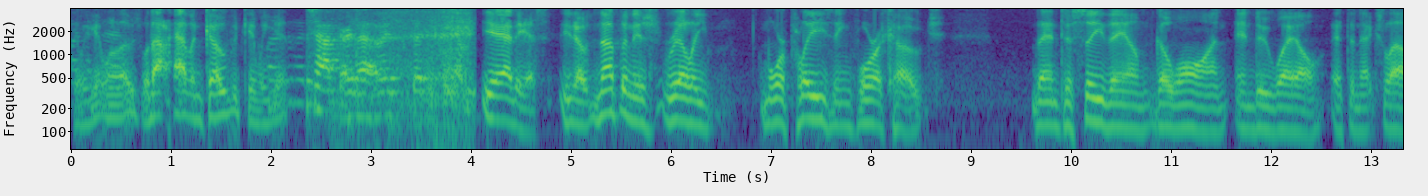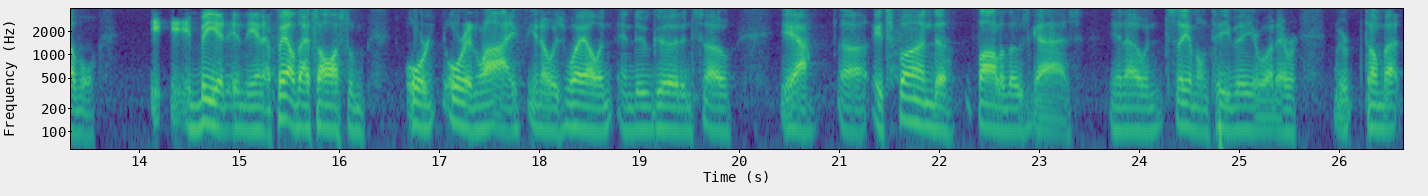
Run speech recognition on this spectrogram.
Can we get one of those without having COVID? Can we get? The chapter though It's good. Yeah, it is. You know, nothing is really more pleasing for a coach than to see them go on and do well at the next level. It, it, be it in the NFL, that's awesome or or in life, you know, as well, and, and do good. And so, yeah, uh, it's fun to follow those guys, you know, and see them on TV or whatever. We were talking about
